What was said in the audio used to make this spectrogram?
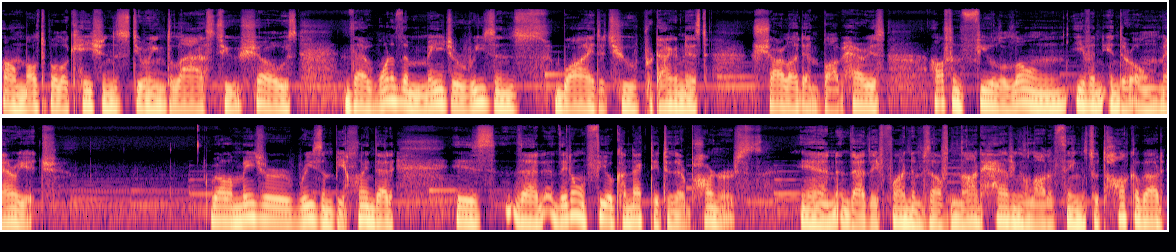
on multiple occasions during the last two shows that one of the major reasons why the two protagonists, Charlotte and Bob Harris, often feel alone even in their own marriage. Well, a major reason behind that is that they don't feel connected to their partners and that they find themselves not having a lot of things to talk about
